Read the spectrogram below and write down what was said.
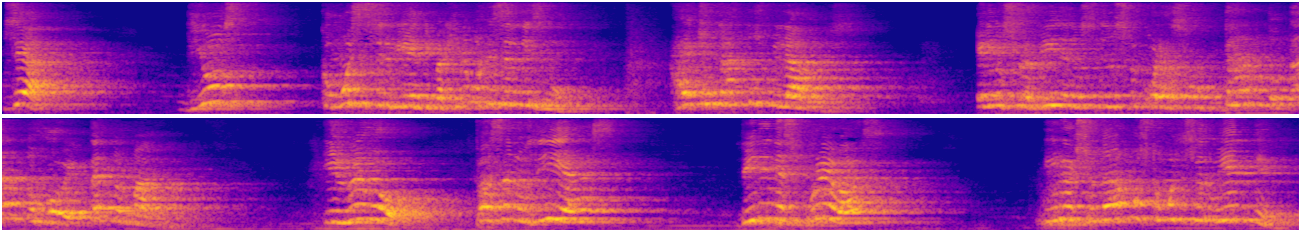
O sea, Dios, como ese sirviente, imaginemos que es el mismo, ha hecho tantos milagros en nuestra vida, en nuestro corazón, tanto, tanto joven, tanto hermano. Y luego pasan los días, vienen las pruebas y reaccionamos como el sirviente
